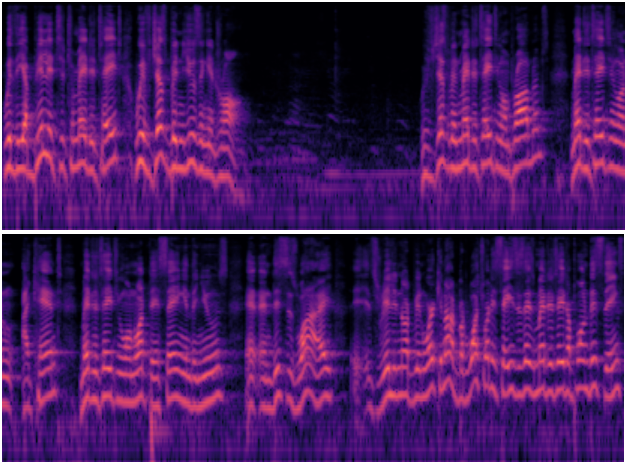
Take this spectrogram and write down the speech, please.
with the ability to meditate. We've just been using it wrong. We've just been meditating on problems, meditating on I can't, meditating on what they're saying in the news. And, and this is why it's really not been working out. But watch what he says. He says, Meditate upon these things,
